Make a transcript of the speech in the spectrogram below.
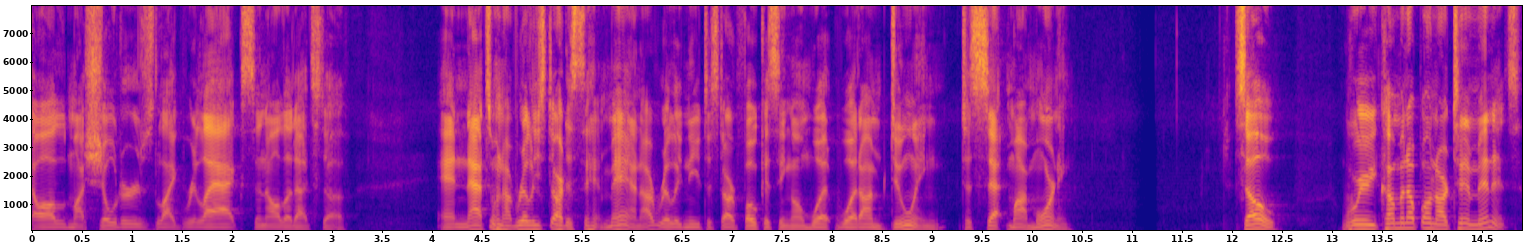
all my shoulders like relax and all of that stuff. And that's when I really started saying, man, I really need to start focusing on what, what I'm doing to set my morning. So we're coming up on our 10 minutes.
